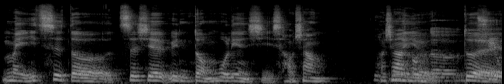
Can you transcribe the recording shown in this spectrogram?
每一次的这些运动或练习，好像好像有对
